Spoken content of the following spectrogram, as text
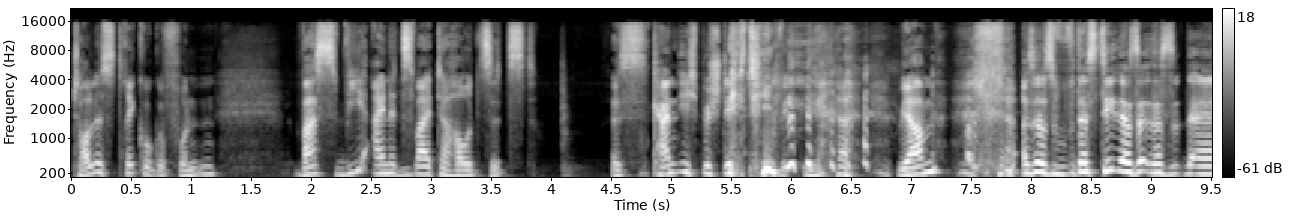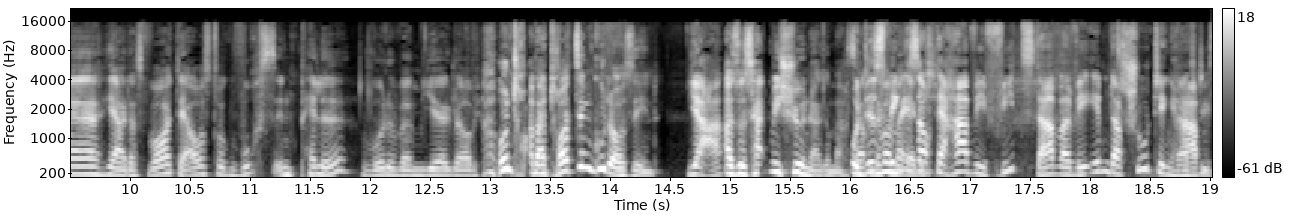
tolles Trikot gefunden, was wie eine zweite Haut sitzt. Es, Kann ich bestätigen. wir haben Also das, das, das, das äh, ja, das Wort, der Ausdruck Wuchs in Pelle wurde bei mir, glaube ich, und aber trotzdem gut aussehend. ja Also es hat mich schöner gemacht. Und deswegen ist auch der HW Feeds da, weil wir eben das Shooting Da haben.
